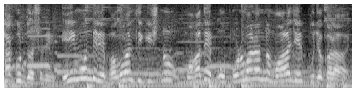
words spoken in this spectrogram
ঠাকুর দর্শনের এই মন্দিরে ভগবান শ্রীকৃষ্ণ, মহাদেব ও পরমানন্দ মহারাজের পুজো করা হয়।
